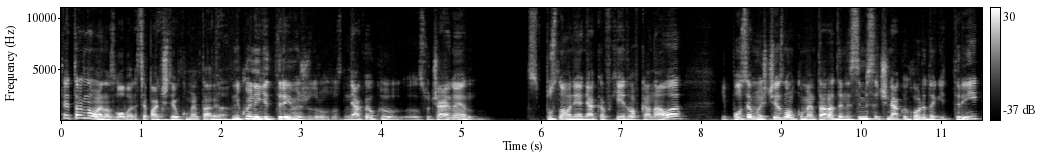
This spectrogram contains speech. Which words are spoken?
Те тръгнало е на злобър, все пак четем коментари. Да. Никой не ги три, между другото. Някой, ако случайно е спуснал ние някакъв хейт в канала и после му е изчезнал коментара, да не си мисли, че някой ходи да ги три.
